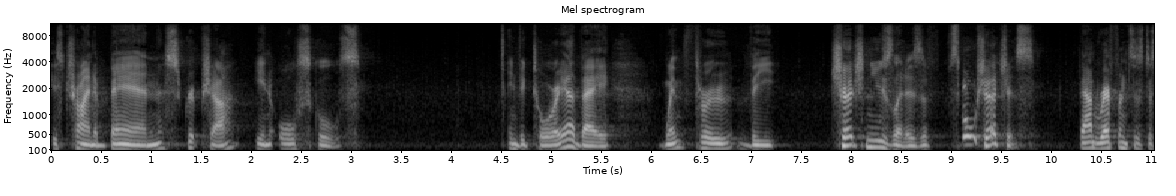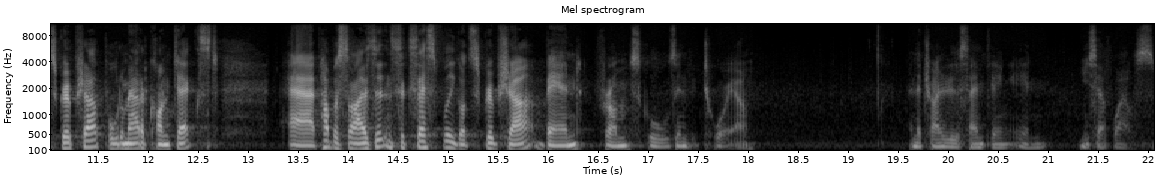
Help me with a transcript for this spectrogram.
is trying to ban scripture in all schools. In Victoria, they went through the church newsletters of small churches, found references to scripture, pulled them out of context, uh, publicised it, and successfully got scripture banned from schools in Victoria. And they're trying to do the same thing in New South Wales.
